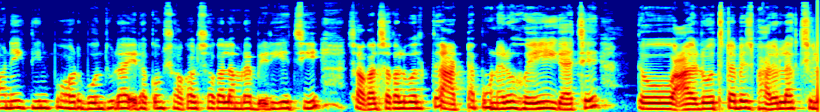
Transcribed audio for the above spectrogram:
অনেক দিন পর বন্ধুরা, এরকম সকাল সকাল আমরা বেরিয়েছি। সকাল সকাল বলতে আটটা পনেরো হয়েই গেছে। তো, আর রোদটা বেশ ভালো লাগছিল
